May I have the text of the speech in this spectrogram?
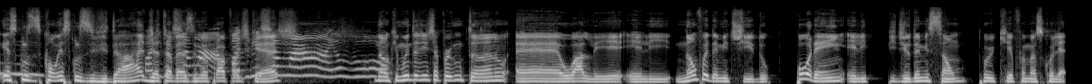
Exclus com exclusividade pode através chamar, do meu próprio podcast. Chamar, eu Não, que muita gente tá perguntando, é o Ale, ele não foi demitido, porém, ele pediu demissão porque foi uma escolha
